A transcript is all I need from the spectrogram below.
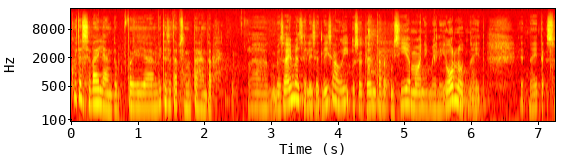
kuidas see väljendub või äh, mida see täpsemalt tähendab? Äh, me saime sellised lisaõigused endale, kui siiamaani meil ei olnud neid, et näiteks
